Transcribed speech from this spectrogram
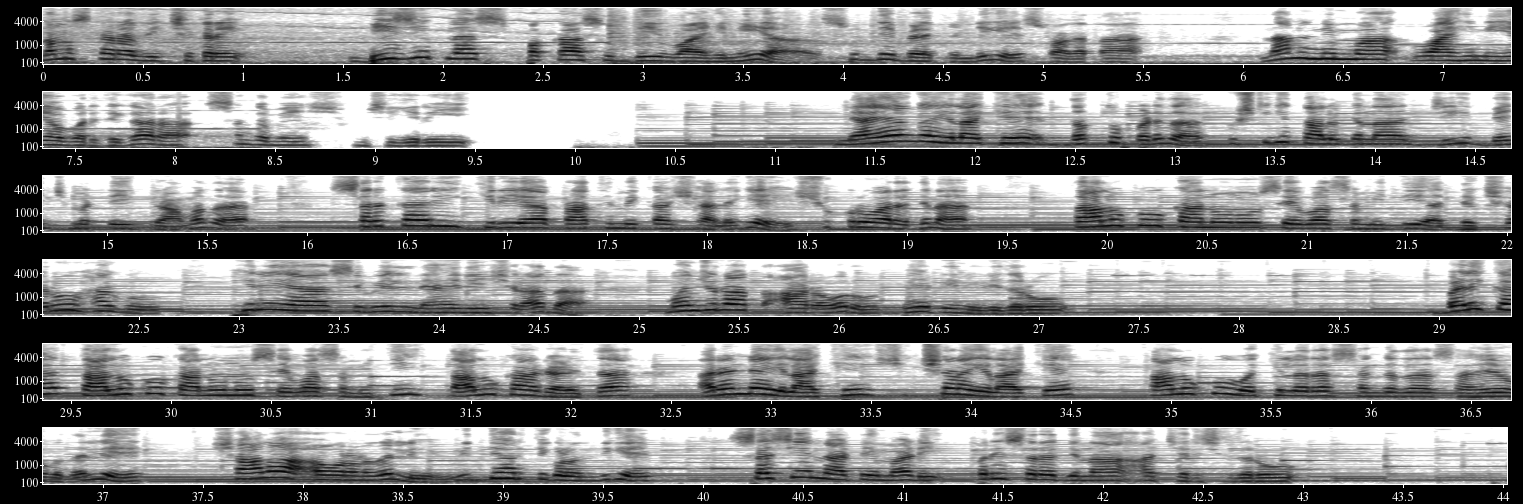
ನಮಸ್ಕಾರ ವೀಕ್ಷಕರೇ. Busy plus ಪಕ್ಕಾ ಸುದ್ದಿ ವಾಹಿನಿಯ ಸುದ್ದಿ ಬೆಳಕಿಂಡಿಗೆ ಸ್ವಾಗತ. ನಾನು ನಿಮ್ಮ ವಾಹಿನಿಯ ವರದಿಗಾರ ಸಂಗಮೇಶ್ ಮುಸಿಗಿರಿ ನ್ಯಾಯಾಂಗ ಇಲಾಖೆ ದತ್ತು ಪಡೆದ ಕುಷ್ಟಗಿ ತಾಲೂಕಿನ ಜಿ ಬೆಂಚ್ಮಟ್ಟಿ ಗ್ರಾಮದ ಸರ್ಕಾರಿ ಕಿರಿಯ ಪ್ರಾಥಮಿಕ ಶಾಲೆಗೆ ಶುಕ್ರವಾರ ದಿನ ತಾಲೂಕು ಕಾನೂನು ಸೇವಾ ಸಮಿತಿ ಅಧ್ಯಕ್ಷರು ಹಾಗೂ ಹಿರಿಯ ಸಿವಿಲ್ ನ್ಯಾಯಾಧೀಶರಾದ ಮಂಜುನಾಥ್ ಆರ್ ಅವರು ಭೇಟಿ ನೀಡಿದರು. ಬಳಿಕ ತಾಲೂಕು ಕಾನೂನು ಸೇವಾ ಸಮಿತಿ ತಾಲೂಕಾಡಳಿತ ಅರಣ್ಯ ಇಲಾಖೆ, ಶಿಕ್ಷಣ ಇಲಾಖೆ, ತಾಲೂಕು ವಕೀಲರ ಸಂಘದ ಸಹಯೋಗದಲ್ಲಿ ಶಾಲಾ ಆವರಣದಲ್ಲಿ ವಿದ್ಯಾರ್ಥಿಗಳೊಂದಿಗೆ ಸಸಿ ನಾಟಿ ಮಾಡಿ ಪರಿಸರ ದಿನ ಆಚರಿಸಿದರು.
